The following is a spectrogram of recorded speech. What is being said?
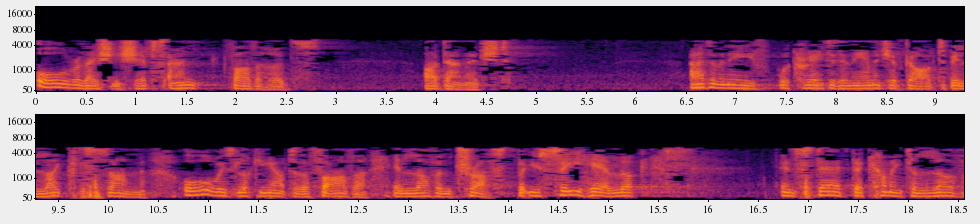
all relationships and fatherhoods are damaged. Adam and Eve were created in the image of God to be like the Son, always looking out to the Father in love and trust. But you see here, look, Instead, they're coming to love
